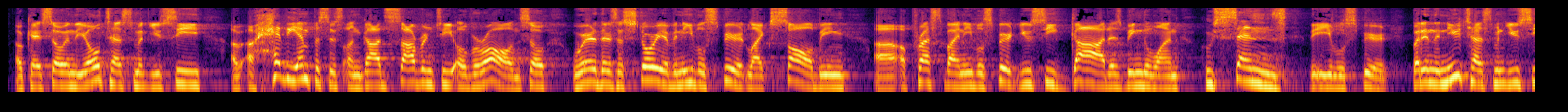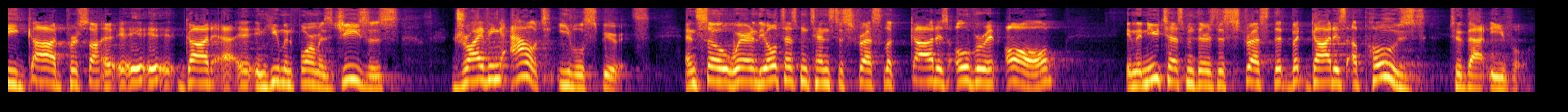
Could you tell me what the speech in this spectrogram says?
Okay, so in the Old Testament, you see a, a, heavy emphasis on God's sovereignty overall. And so, where there's a story of an evil spirit like Saul being uh, oppressed by an evil spirit, you see God as being the one who sends the evil spirit. But in the New Testament, you see God, God uh, in human form as Jesus driving out evil spirits. And so, where in the Old Testament tends to stress, look, God is over it all, in the New Testament there's this stress that, but God is opposed to that evil.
